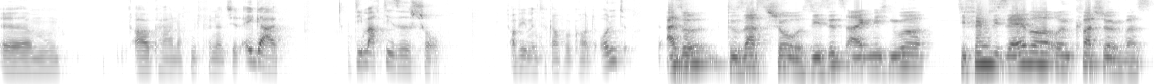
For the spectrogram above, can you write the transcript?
ähm, AOK noch mitfinanziert. Egal. Die macht diese Show auf ihrem Instagram-Account. Und. Also, du sagst Show. Sie sitzt eigentlich nur, sie filmt sich selber und quatscht irgendwas.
